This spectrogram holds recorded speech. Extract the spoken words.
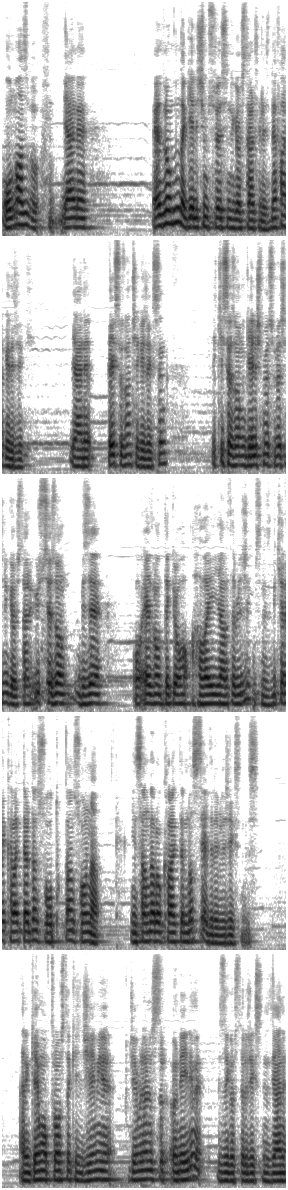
Olmaz bu. Yani Elrond'un da gelişim süresini gösterseniz ne fark edecek? Yani 5 sezon çekeceksin. 2 sezon gelişme süresini göster. 3 sezon bize o Elrond'daki o havayı yaratabilecek misiniz? Bir kere karakterden soğuttuktan sonra insanlar o karakteri nasıl sevdirebileceksiniz? Hani Game of Thrones'taki Jaime, Jaime Lannister örneğini mi bize göstereceksiniz? Yani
